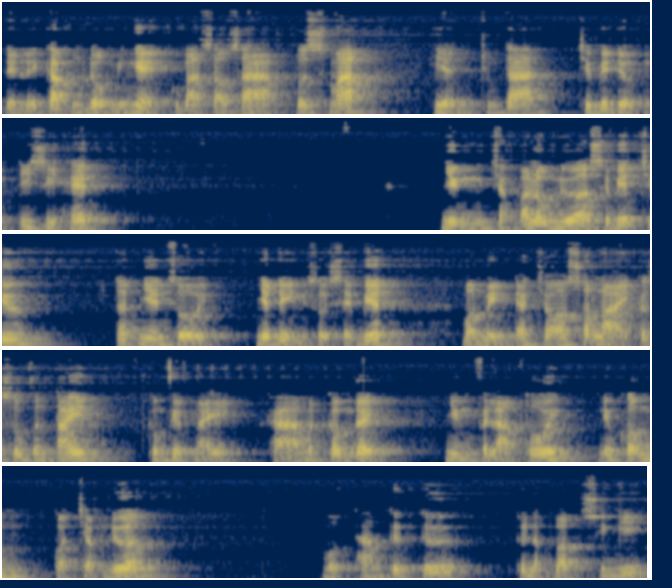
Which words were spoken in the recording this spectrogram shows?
để lấy cắp đồ mỹ nghệ của bà giáo già Postmart. Hiện chúng ta chưa biết được tí gì hết. Nhưng chẳng bao lâu nữa sẽ biết chứ Tất nhiên rồi, nhất định rồi sẽ biết. Bọn mình đang cho soát lại các số vân tay. Công việc này khá mất công đấy, nhưng phải làm thôi, nếu không còn chậm nữa. Một thám tử tư, tôi lẩm bẩm suy nghĩ.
